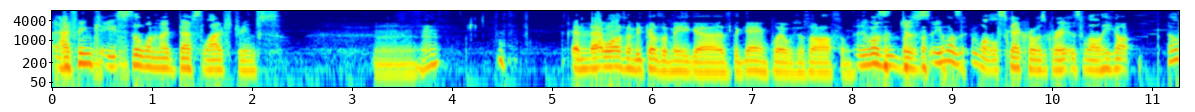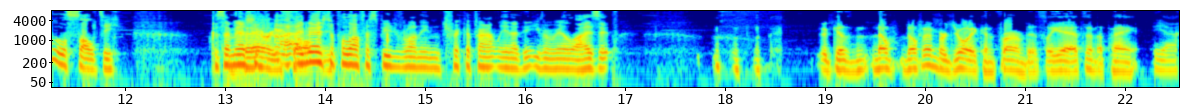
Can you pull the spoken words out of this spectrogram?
I think it's still one of my best live streams. And that wasn't because of me, guys. The gameplay was just awesome. It wasn't just. It wasn't. Well, Scarecrow was great as well. He got a little salty because I managed. Very To, I, I managed to pull off a speed running trick apparently, and I didn't even realize it. Because no, November Joy confirmed it, so yeah, it's in the paint. Yeah.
